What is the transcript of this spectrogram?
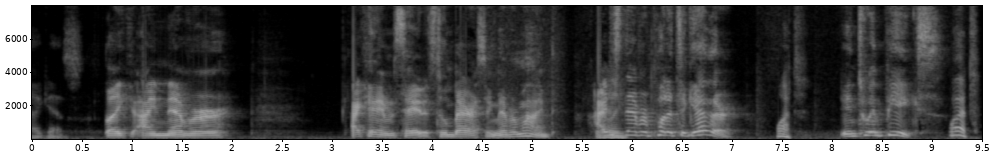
I guess. like, I never. I can't even say it. It's too embarrassing. Never mind. I just never put it together What? in Twin Peaks. What?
